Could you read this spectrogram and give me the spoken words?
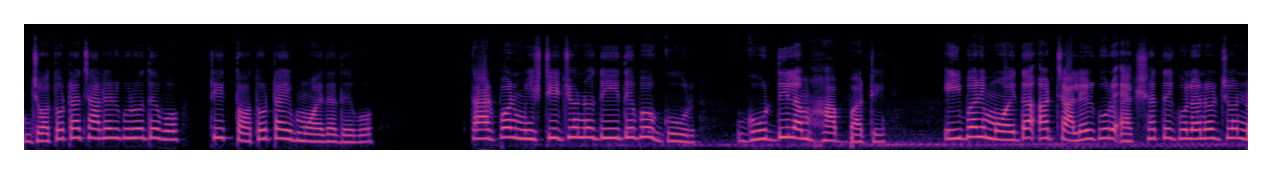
যতটা চালের গুঁড়ো দেব ঠিক ততটাই ময়দা দেব। তারপর মিষ্টির জন্য দিয়ে দেব গুড়। গুড় দিলাম হাফ বাটি। এইবারে ময়দা আর চালের গুঁড়ো একসাথে গোলানোর জন্য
